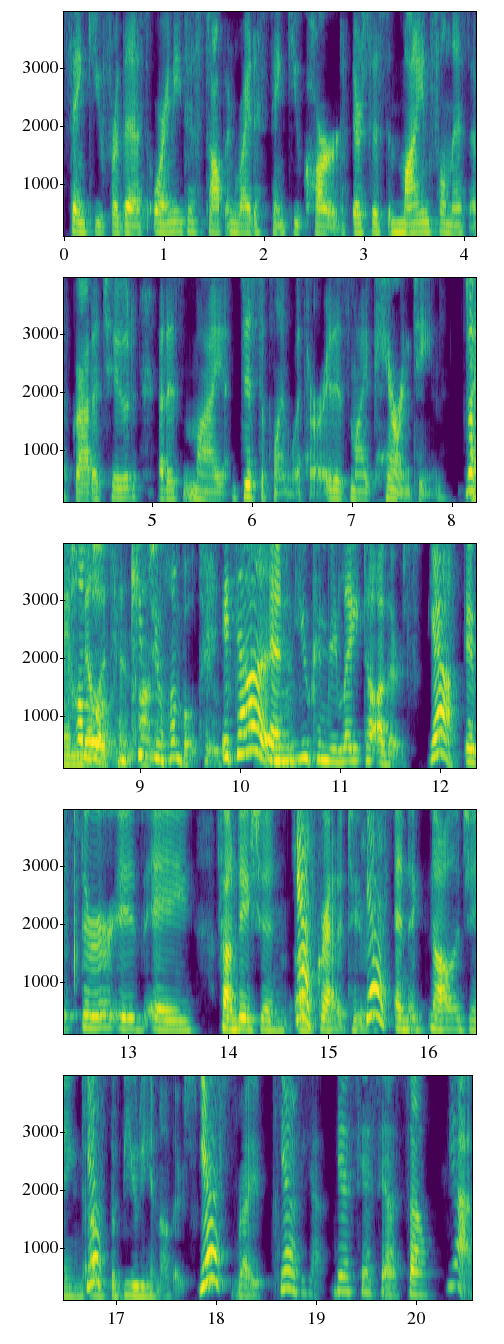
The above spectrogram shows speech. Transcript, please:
thank you for this, or I need to stop and write a thank you card. There's this mindfulness of gratitude that is my discipline with her. It is my parenting. That's I humble. It keeps you it. humble too. It does. and you can relate to others yeah. if there is a foundation Yes. of gratitude Yes. and acknowledging Yes. of the beauty in others. Yes. Right. Yes. Yeah. Yes. Yes. Yes. So Yeah.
